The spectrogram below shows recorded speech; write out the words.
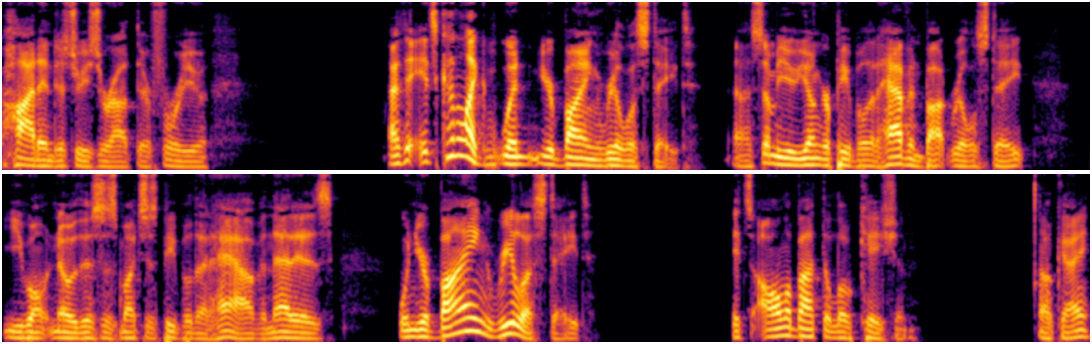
hot industries are out there for you, I think it's kind of like when you're buying real estate. Uh, some of you younger people that haven't bought real estate, you won't know this as much as people that have, and that is when you're buying real estate, it's all about the location. Okay?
